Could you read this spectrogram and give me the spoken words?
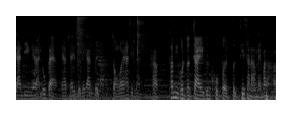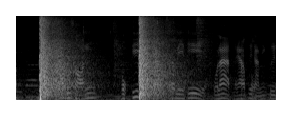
การยิงในหลายรูปแบบนะครับใช้ศูนย์ในการฝึก 250 นัดครับ ถ้ามีคนสนใจคุณครูเปิดฝึกที่สนามไหนบ้างครับ เรามีสอน 6 ที่นะครับก็มีที่โคราชนะครับครับผมที่สนามยิงปืน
